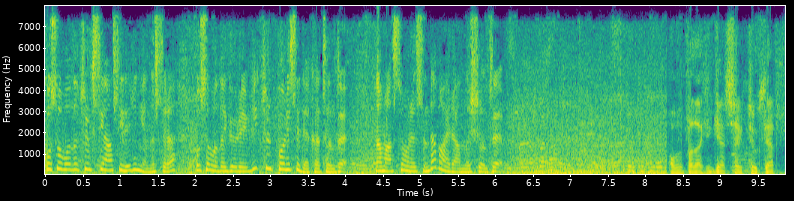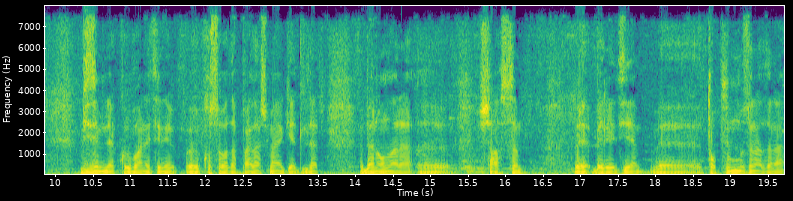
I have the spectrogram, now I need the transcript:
Kosovalı Türk siyasilerin yanı sıra Kosova'da görevli Türk polisi de katıldı. Namaz sonrasında bayramlaşıldı. Avrupa'daki gerçek Türkler bizimle kurban etini e, Kosova'da paylaşmaya geldiler. Ben onlara e, şahsım ve belediyem ve toplumumuzun adına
